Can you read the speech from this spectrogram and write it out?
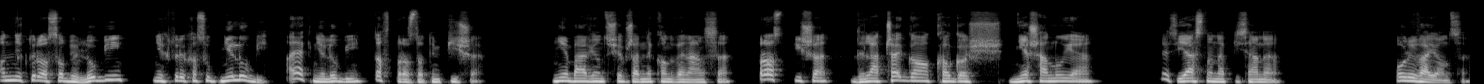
On niektóre osoby lubi, niektórych osób nie lubi, a jak nie lubi, to wprost o tym pisze. Nie bawiąc się w żadne konwenanse, wprost pisze, dlaczego kogoś nie szanuje. Jest jasno napisane. Porywające.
